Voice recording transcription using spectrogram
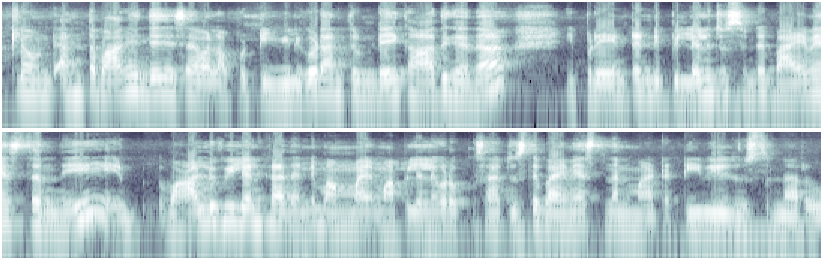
అట్లా ఉండే అంత బాగా ఎంజాయ్ చేసేవాళ్ళం. అప్పుడు టీవీలు కూడా అంత ఉండేవి కాదు కదా. ఇప్పుడు ఏంటండి పిల్లల్ని చూస్తుంటే భయం వేస్తుంది. వాళ్ళు వీళ్ళని కాదండి మా అమ్మాయి మా పిల్లల్ని కూడా ఒక్కసారి చూస్తే భయం వేస్తుంది అనమాట టీవీలు చూస్తున్నారు.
